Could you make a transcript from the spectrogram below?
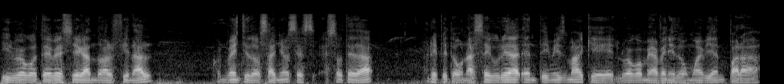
y luego te ves llegando al final con 22 años, eso te da, repito, una seguridad en ti misma que luego me ha venido muy bien para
